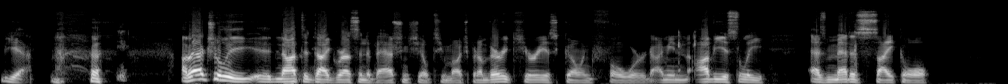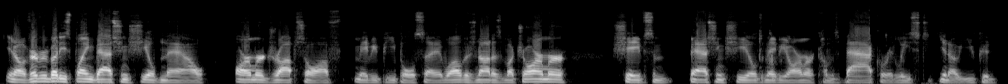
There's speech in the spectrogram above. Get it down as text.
Yeah. I'm actually uh, not to digress into Bashing Shield too much, but I'm very curious going forward. I mean, obviously, as meta cycle, you know, if everybody's playing Bashing Shield now, armor drops off. Maybe people say, well, there's not as much armor. Shave some Bashing Shield, maybe armor comes back, or at least, you know, you could.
